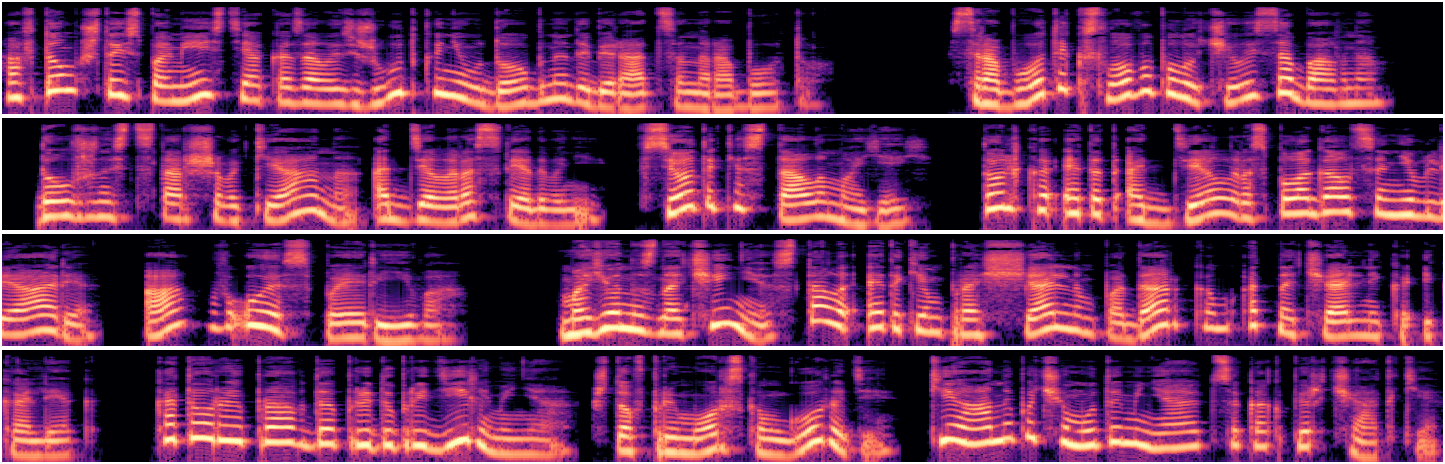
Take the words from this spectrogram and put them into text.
а в том, что из поместья оказалось жутко неудобно добираться на работу. С работы, к слову, получилось забавно. Должность старшего Киана, отдела расследований, все-таки стала моей. Только этот отдел располагался не в Лиаре, а в УСП Рива. Мое назначение стало этаким прощальным подарком от начальника и коллег, которые, правда, предупредили меня, что в приморском городе Кианы почему-то меняются как перчатки,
